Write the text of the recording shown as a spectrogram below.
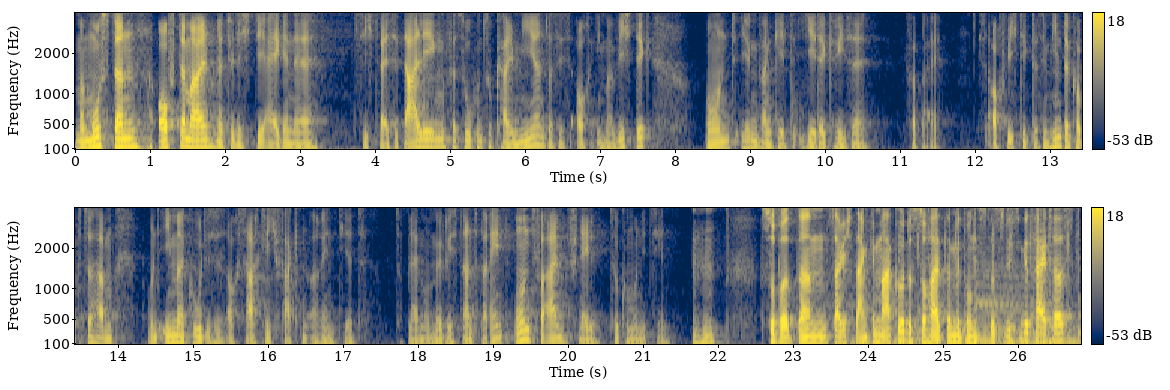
Man muss dann oft einmal natürlich die eigene Sichtweise darlegen, versuchen zu kalmieren, das ist auch immer wichtig. Und irgendwann geht jede Krise vorbei. Ist auch wichtig, das im Hinterkopf zu haben. Und immer gut ist es auch sachlich, faktenorientiert zu bleiben und möglichst transparent und vor allem schnell zu kommunizieren. Mhm. Super, dann sage ich danke, Marco, dass du heute mit uns das Wissen geteilt hast.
